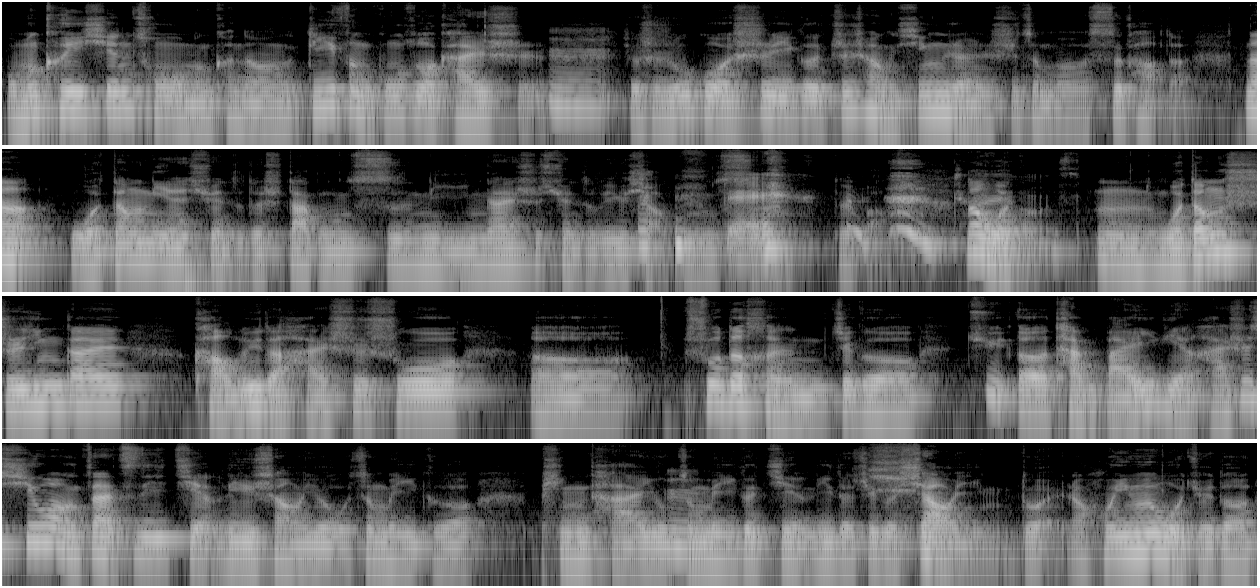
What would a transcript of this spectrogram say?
我们可以先从我们可能第一份工作开始，嗯，就是如果是一个职场新人是怎么思考的？那我当年选择的是大公司，你应该是选择了一个小公司，对吧？那我，嗯，我当时应该考虑的还是说，呃，说的很这个具，呃，坦白一点，还是希望在自己简历上有这么一个。平台有这么一个简历的这个效应，对。然后，因为我觉得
